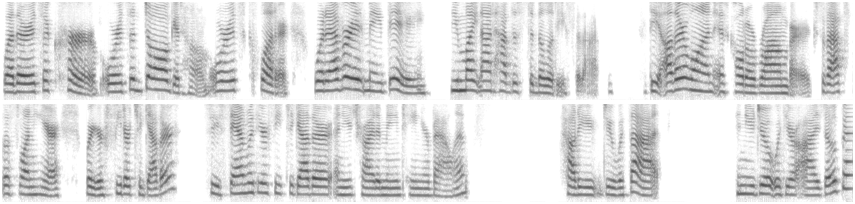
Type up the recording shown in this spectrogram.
whether it's a curb or it's a dog at home or it's clutter, whatever it may be, you might not have the stability for that. The other one is called a Romberg. So that's this one here where your feet are together. So you stand with your feet together and you try to maintain your balance. How do you do with that? Can you do it with your eyes open?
